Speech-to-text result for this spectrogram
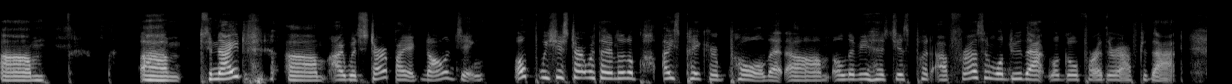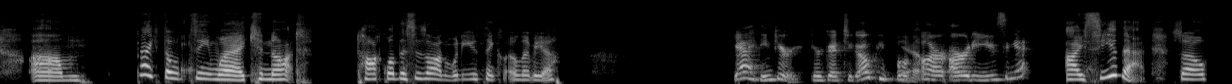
Um, um, tonight, um, I would start by acknowledging Oh, we should start with our little icebreaker poll that um, Olivia has just put up for us, and we'll do that. We'll go further after that. Um, I don't see why I cannot talk while this is on. What do you think, Olivia? Yeah, I think you're you're good to go. People yeah. are already using it. I see that. So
